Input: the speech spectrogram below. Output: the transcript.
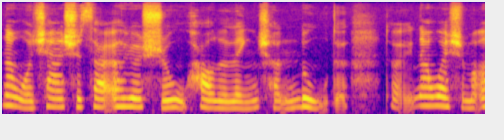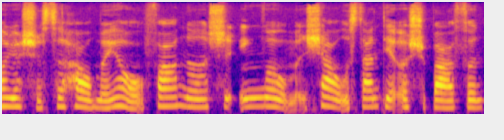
那我现在是在二月十五号的凌晨录的。对，那为什么二月十四号没有发呢？是因为我们下午三点二十八分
